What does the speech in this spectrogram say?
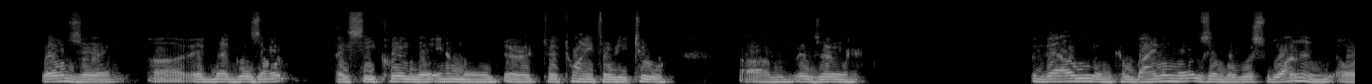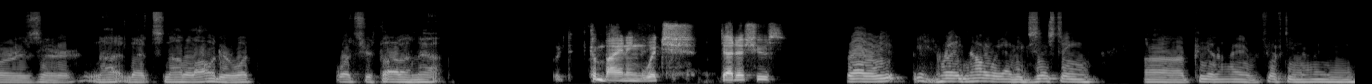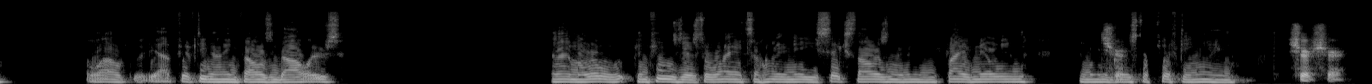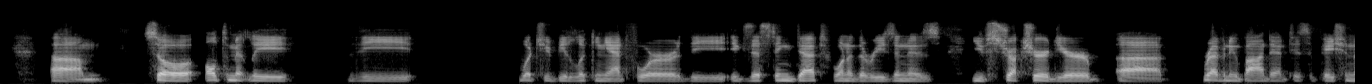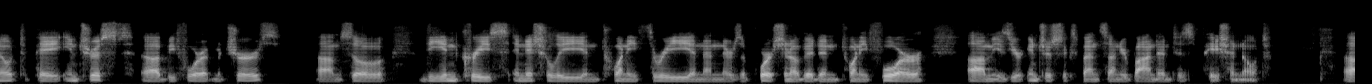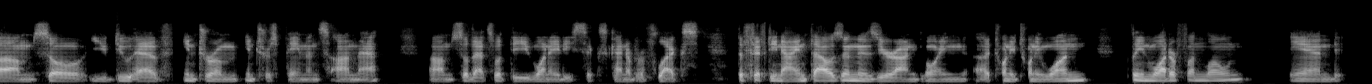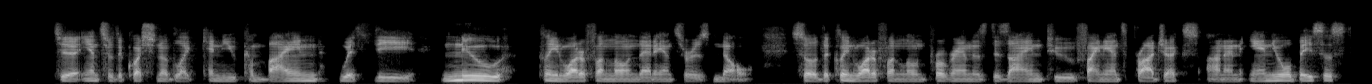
Those or, uh, if that goes out, I see clearly the end of, or to twenty thirty-two. Um, is there? Value in combining those into just one and, or is there not, that's not allowed or what? What's your thought on that? Combining which debt issues? Well, we- right now we have existing, uh, P and I of fifty-nine. Well, yeah, fifty-nine thousand dollars. And I'm a little confused as to why it's hundred and eighty-six thousand and five million. And then it Sure. goes to fifty-nine. Sure, sure. Um, so ultimately, the what you'd be looking at for the existing debt, one of the reason is you've structured your uh, revenue bond anticipation note to pay interest uh, before it matures. Um, so the increase initially in 23, and then there's a portion of it in 24, um, is your interest expense on your bond anticipation note. Um, so you do have interim interest payments on that. Um, so that's what the 186 kind of reflects. The 59,000 is your ongoing uh, 2021 Clean Water Fund loan. And to answer the question of like, can you combine with the new Clean Water Fund loan? That answer is no. So the Clean Water Fund loan program is designed to finance projects on an annual basis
